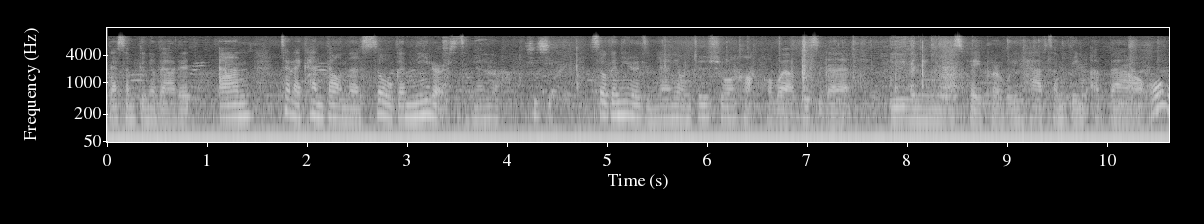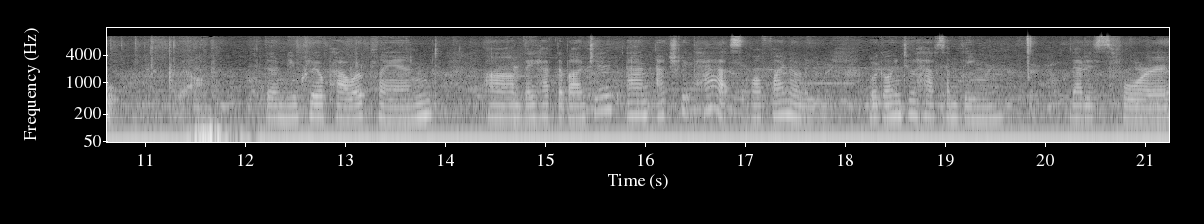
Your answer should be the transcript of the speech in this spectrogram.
That's something about it. And 再来看到呢，so 跟 neither 是怎么样用？谢谢。so 跟 neither 怎么样用？就是说，好，well, this is the evening newspaper. We have something about oh, well, the nuclear power plant. Um, they have the budget and actually passed. Well, finally, we're going to have something that is for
